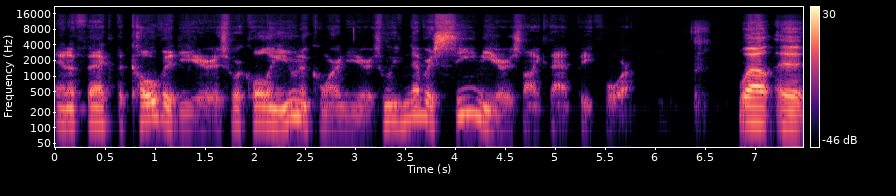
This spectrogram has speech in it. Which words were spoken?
in effect, the COVID years we're calling unicorn years. We've never seen years like that before. Well, uh,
